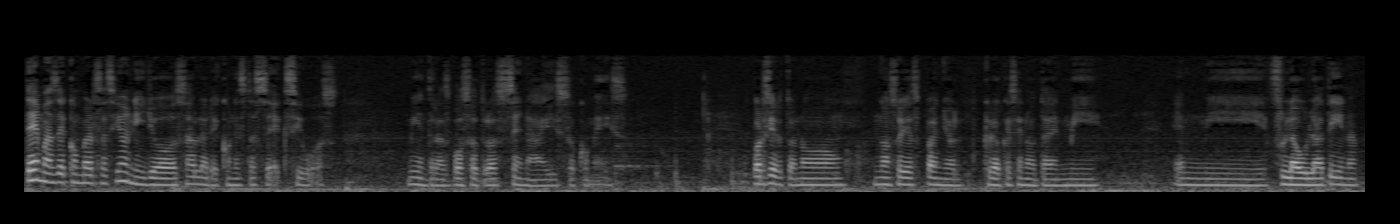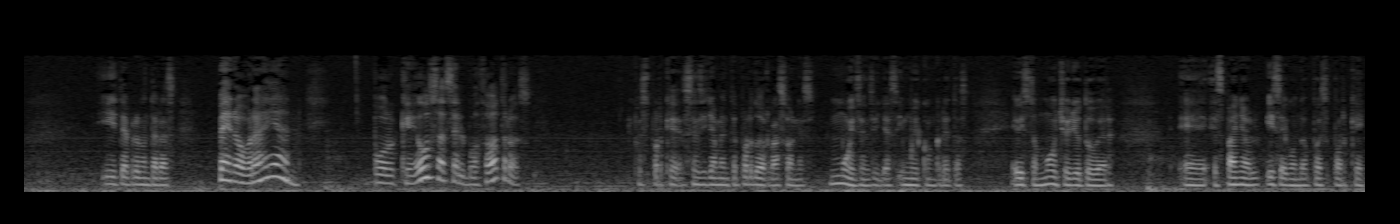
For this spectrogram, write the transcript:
temas de conversación y yo os hablaré con esta sexy voz mientras vosotros cenáis o coméis. Por cierto, no, no soy español, creo que se nota en mi en mi flow latino. Y te preguntarás, pero Brian, ¿por qué usas el vosotros? Pues porque sencillamente por dos razones muy sencillas y muy concretas. He visto mucho youtuber eh, español y segundo pues porque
